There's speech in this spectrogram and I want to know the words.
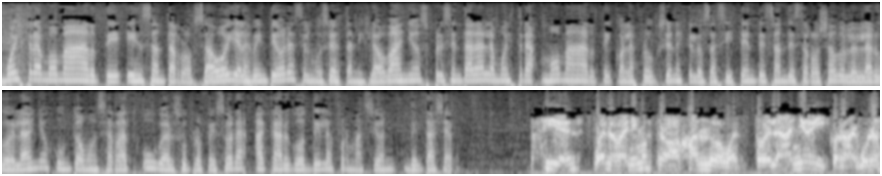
Muestra MoMA Arte en Santa Rosa. Hoy a las 20 horas el Museo Estanislao Baños presentará la muestra MoMA Arte con las producciones que los asistentes han desarrollado a lo largo del año junto a Montserrat Uber, su profesora, a cargo de la formación del taller. Así es. Bueno, venimos trabajando bueno, todo el año y con algunos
